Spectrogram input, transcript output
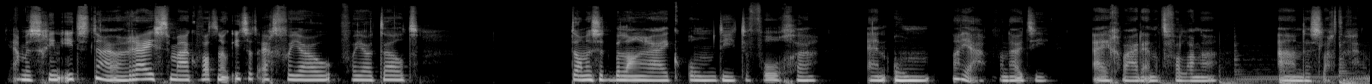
ja, misschien iets, nou, een reis te maken of wat dan ook, iets dat echt voor jou, voor jou telt. Dan is het belangrijk om die te volgen en om, nou ja, vanuit die eigenwaarde en het verlangen aan de slag te gaan.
